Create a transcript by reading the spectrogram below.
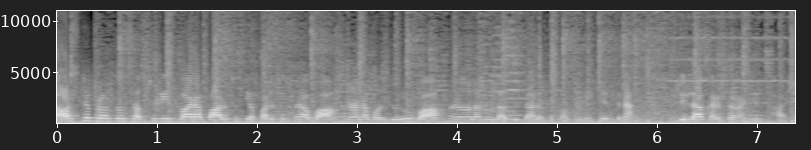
రాష్ట్ర ప్రభుత్వం సబ్సిడీ ద్వారా పారిశుద్ధ్య పరిశుభ్ర వాహనాల మంజూరు వాహనాలను లబ్ధిదారులకు పంపిణీ చేసిన జిల్లా కలెక్టర్ రంజిత్ భాష.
